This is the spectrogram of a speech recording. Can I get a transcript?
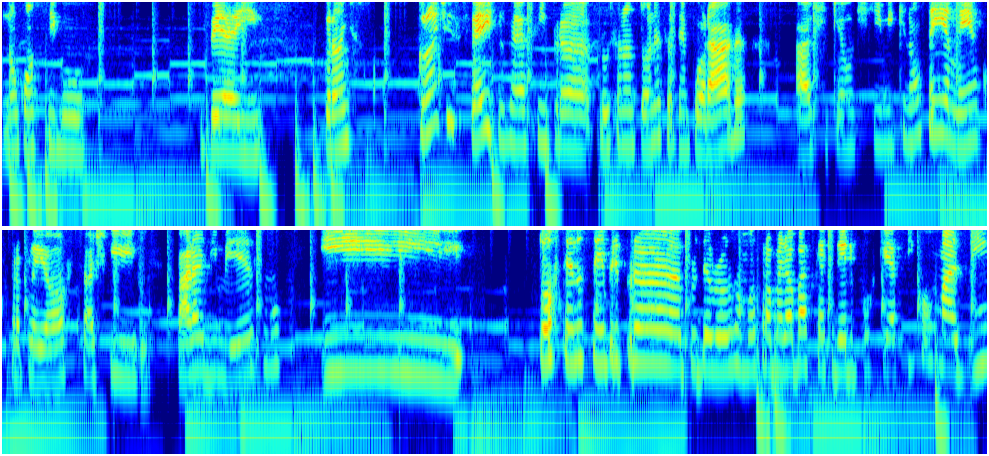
não consigo ver aí grandes, grandes feitos, né, assim, para o San Antonio essa temporada. Acho que é um time que não tem elenco para playoffs. Acho que para ali mesmo. E torcendo sempre para o DeRozan mostrar o melhor basquete dele, porque assim como o Mazin,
